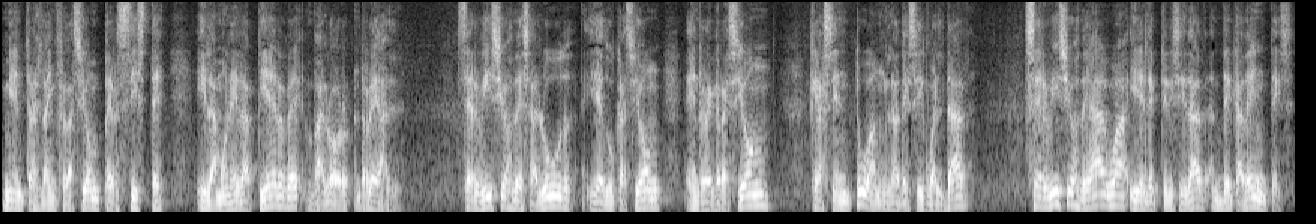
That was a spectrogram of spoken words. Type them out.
mientras la inflación persiste y la moneda pierde valor real. Servicios de salud y educación en regresión que acentúan la desigualdad, servicios de agua y electricidad decadentes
